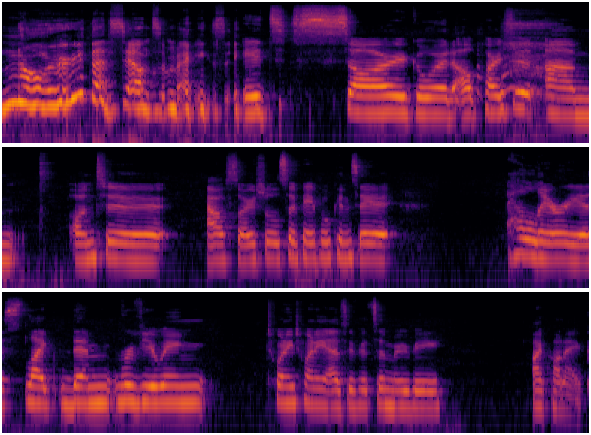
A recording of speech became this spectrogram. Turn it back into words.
No, that sounds amazing. It's so good. I'll post it um onto our socials so people can see it. Hilarious. Like them reviewing 2020 as if it's a movie. Iconic.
